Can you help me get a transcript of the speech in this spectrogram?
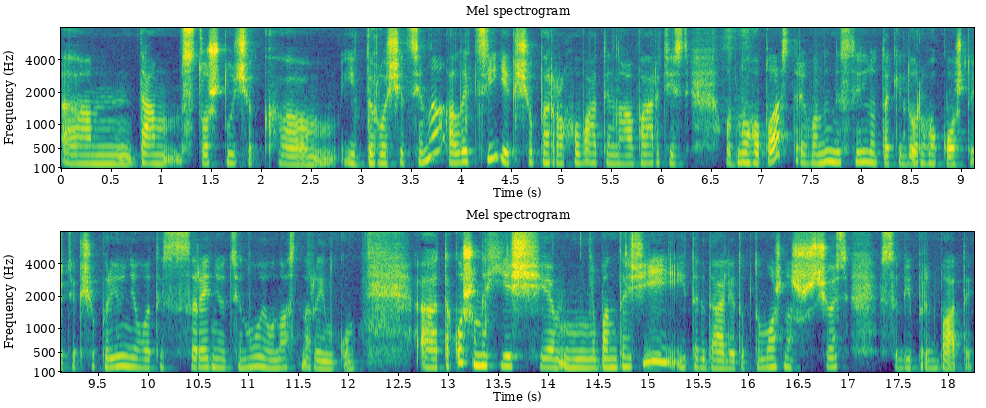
ем, там 100 штучок ем, і дорожча ціна, але ці, якщо перерахувати на вартість одного пластиря, вони не сильно так і дорого коштують, якщо порівнювати з середньою ціною у нас на ринку. Е, Також у них є ще бандажі і так далі, тобто можна щось собі придбати.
